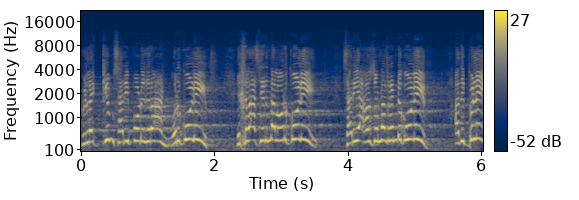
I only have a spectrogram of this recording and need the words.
பிழைக்கும் சரி போடுகிறான். ஒரு கூலி. இக்லாஸ் இருந்தால் ஒரு கூலி. சரியாக சொன்னால் ரெண்டு கூலி. அது பிழை.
